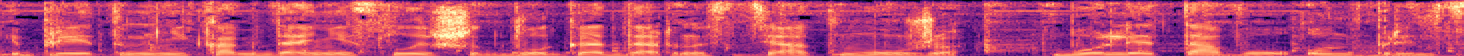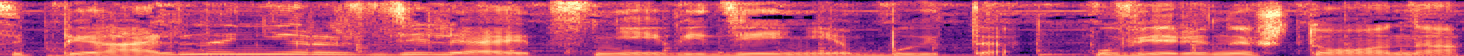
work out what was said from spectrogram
и при этом никогда не слышит благодарности от мужа. Более того, он принципиально не разделяет с ней ведение быта, уверенный, что она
